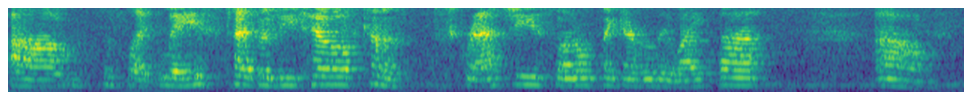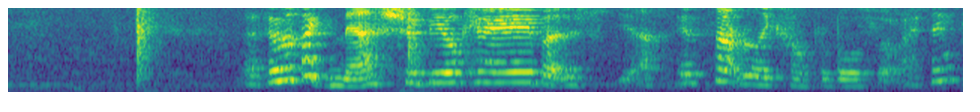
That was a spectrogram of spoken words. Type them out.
um, this like lace type of detail is kind of scratchy, so I don't think I really like that. Um, if it was like mesh should be okay, but it's yeah, it's not really comfortable, so I think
